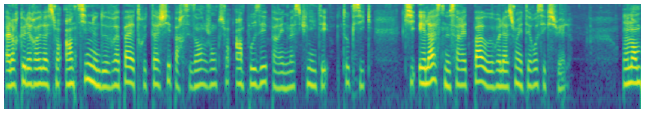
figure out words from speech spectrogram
alors que les relations intimes ne devraient pas être tachées par ces injonctions imposées par une masculinité toxique qui, hélas, ne s'arrête pas aux relations hétérosexuelles. On, en-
